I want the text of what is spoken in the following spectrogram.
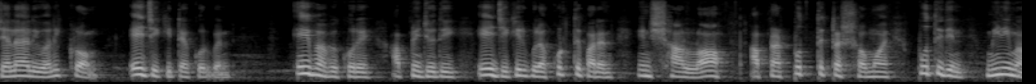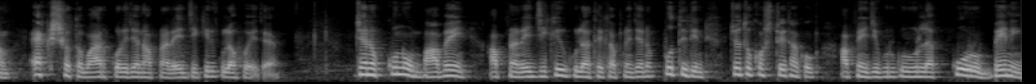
জালালি আলিক্রম এই জিকিরটা করবেন। এইভাবে করে আপনি যদি এই জিকিরগুলো করতে পারেন, ইনশাআল্লাহ আপনার প্রত্যেকটা সময় প্রতিদিন মিনিমাম একশত বার করে যেন আপনার এই জিকিরগুলো হয়ে যায়। যেন কোনোভাবেই আপনার এই জিকিরগুলা থেকে আপনি যেন প্রতিদিন যত কষ্টে থাকুক, আপনি এই জিকিরগুলো করবেনই।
